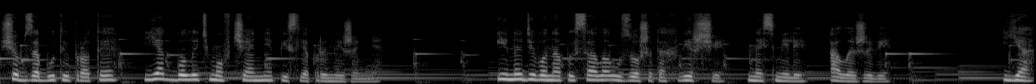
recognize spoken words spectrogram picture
Щоб забути про те, як болить мовчання після приниження. Іноді вона писала у зошитах вірші, не смілі, але живі. Я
